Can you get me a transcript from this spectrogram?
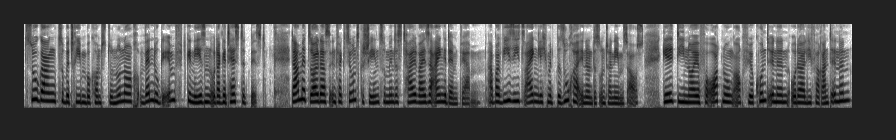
Zugang zu Betrieben bekommst du nur noch, wenn du geimpft, genesen oder getestet bist. Damit soll das Infektionsgeschehen zumindest teilweise eingedämmt werden. Aber wie sieht's eigentlich mit BesucherInnen des Unternehmens aus? Gilt die neue Verordnung auch für KundInnen oder LieferantInnen?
